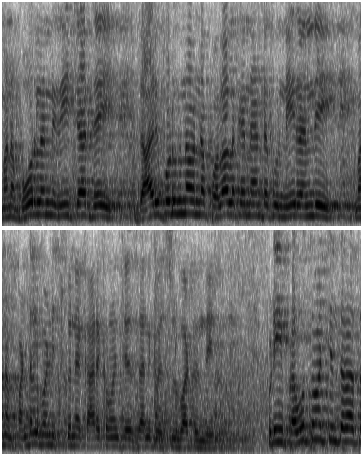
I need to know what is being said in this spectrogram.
మన బోర్లన్నీ రీఛార్జ్ అయ్యి దారి పొడుగునా ఉన్న పొలాలకన్నా అంటకు నీరు అంది మనం పంటలు పండించుకునే కార్యక్రమం చేసేదానికి వెసులుబాటు ఉంది. ఇప్పుడు ఈ ప్రభుత్వం వచ్చిన తర్వాత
